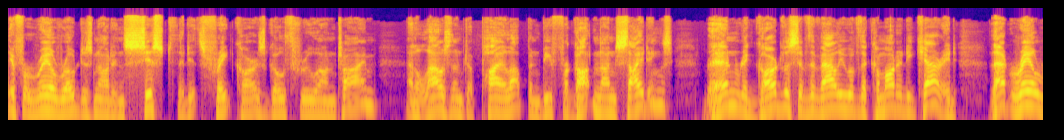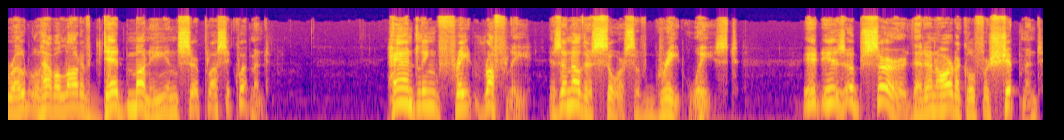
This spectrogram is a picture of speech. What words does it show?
If a railroad does not insist that its freight cars go through on time and allows them to pile up and be forgotten on sidings, then, regardless of the value of the commodity carried, that railroad will have a lot of dead money in surplus equipment. Handling freight roughly is another source of great waste. It is absurd that an article for shipment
